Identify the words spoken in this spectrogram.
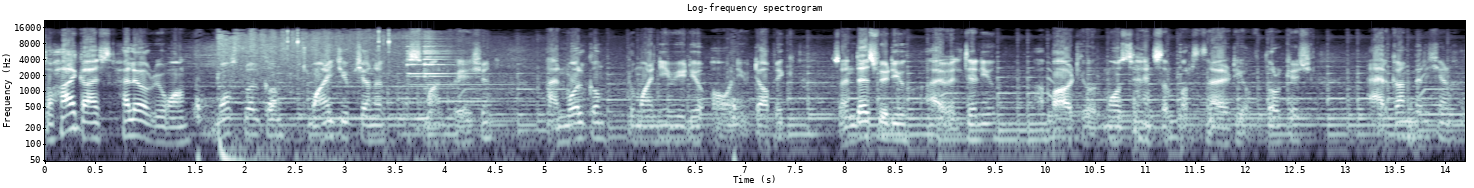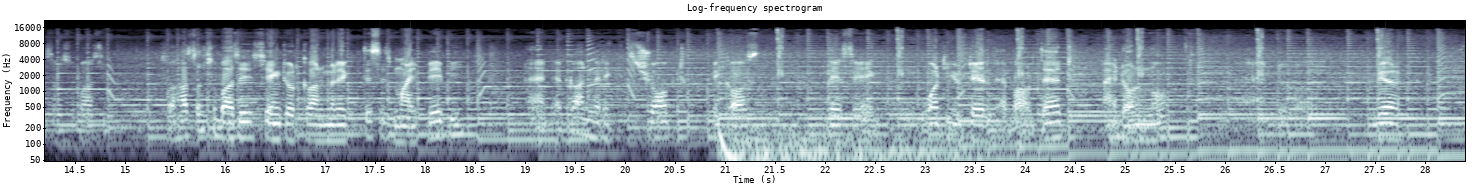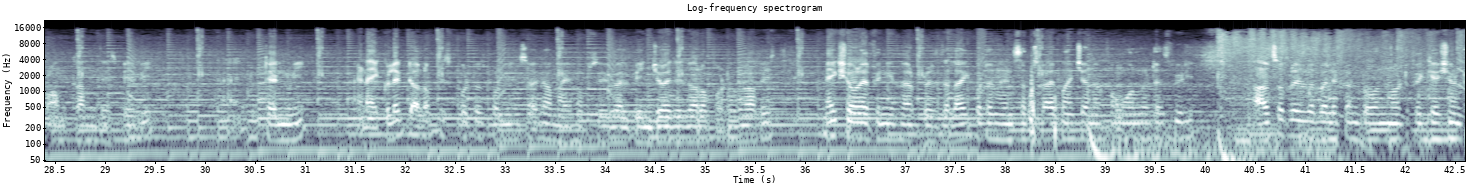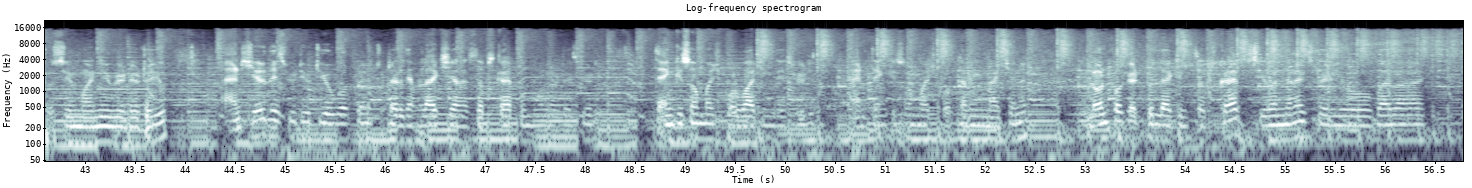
So hi guys, hello everyone. Most welcome to my YouTube channel Usman Creation and welcome to my new video or new topic. So in this video I will tell you about your most handsome personality of Turkish Erkan Meric and Hazal Subasi. So Hazal Subasi saying to Erkan Meric, this is my baby and Erkan Meric is shocked because they say what you tell about that I don't know and uh, where from come this baby tell me and I collect all of these photos from Instagram. I hope so you will be enjoy this all of photographies make sure if you new press the like button and subscribe my channel for more latest video. Also press the bell icon to on notification to see my new video to you. And share this video to your friends. To tell them like share and subscribe for more latest video. Thank you so much for watching this video. And thank you so much for coming my channel. Don't forget to like and subscribe. See you in the next video. Bye bye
